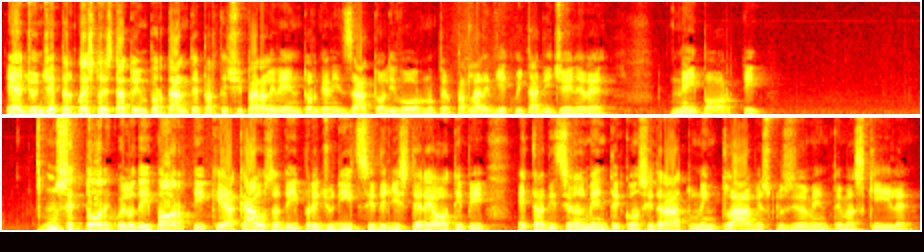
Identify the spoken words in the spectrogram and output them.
E aggiunge, per questo è stato importante partecipare all'evento organizzato a Livorno per parlare di equità di genere nei porti. Un settore, quello dei porti, che a causa dei pregiudizi e degli stereotipi è tradizionalmente considerato un enclave esclusivamente maschile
